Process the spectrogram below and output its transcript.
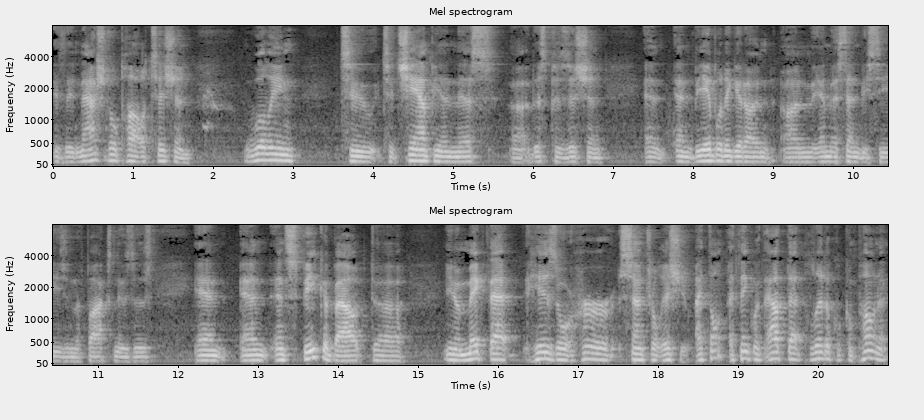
is a national politician willing to to champion this uh, this position and and be able to get on on the MSNBCs and the Fox Newses and and and speak about uh, you know make that his or her central issue. I don't. I think without that political component,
